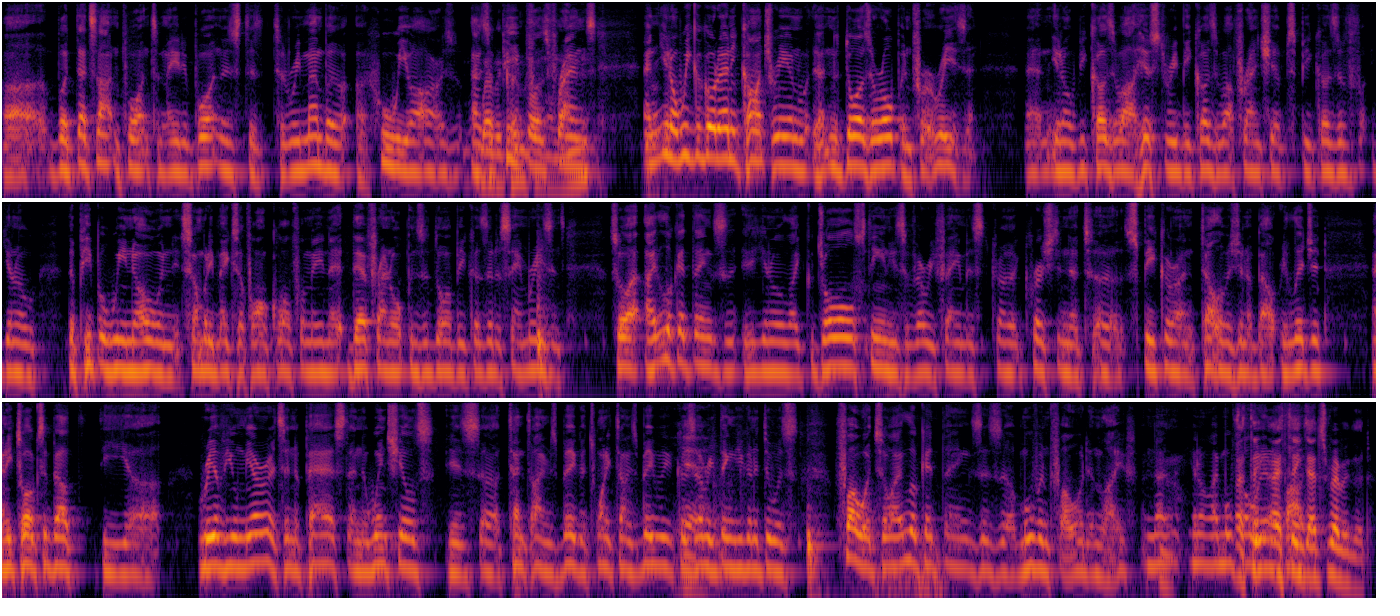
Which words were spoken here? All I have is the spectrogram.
Uh, but that's not important to me. The important is to, to remember uh, who we are as, as a people, as friends. And, you know, we could go to any country and, and the doors are open for a reason. And, you know, because of our history, because of our friendships, because of, you know, the people we know, and somebody makes a phone call for me and their- their friend opens the door because of the same reasons. So I, I look at things, you know, like Joel Osteen, he's a very famous uh, Christian that's a speaker on television about religion. And he talks about the uh, rear view mirror, it's in the past, and the windshields is uh, 10 times bigger, 20 times bigger because Yeah. everything you're going to do is forward. So I look at things as uh, moving forward in life. And, then, you know, I move I forward think I think that's very good.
